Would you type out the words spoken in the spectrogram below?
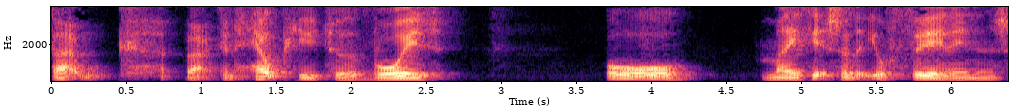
that that can help you to avoid or make it so that your feelings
